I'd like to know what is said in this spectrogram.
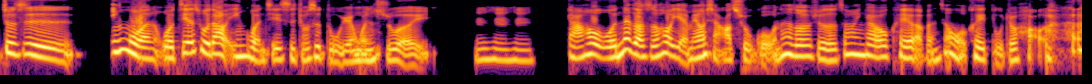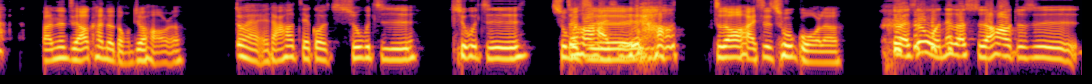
就是英文，我接触到英文其实就是读原文书而已。嗯哼哼。然后我那个时候也没有想要出国，我那时候觉得这样应该 OK 了，反正我可以读就好了，反正只要看得懂就好了。对，然后结果殊不知，殊不知，殊不知还是 之后还是出国了。对，所以我那个 时候就是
